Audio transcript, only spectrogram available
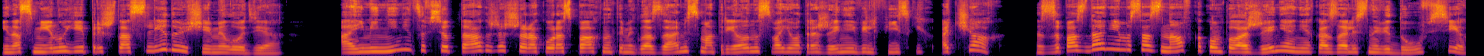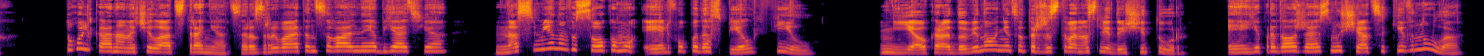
и на смену ей пришла следующая мелодия, а именинница все так же широко распахнутыми глазами смотрела на свое отражение в эльфийских очах, с запозданием осознав, в каком положении они оказались на виду у всех. Только она начала отстраняться, разрывая танцевальные объятия, на смену высокому эльфу подоспел Фил. «Я украду виновницу торжества на следующий тур». Эя, продолжая смущаться, кивнула,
